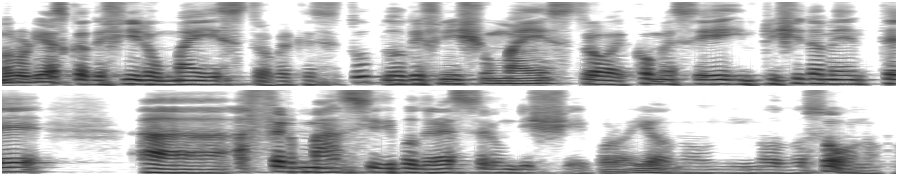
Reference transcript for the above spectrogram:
non lo riesco a definire un maestro, perché se tu lo definisci un maestro è come se implicitamente uh, affermassi di poter essere un discepolo. Io non, non lo sono.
